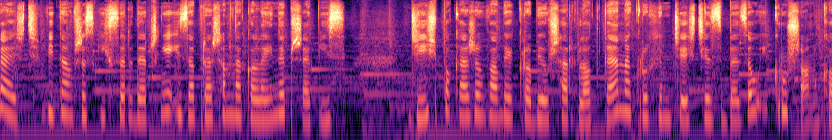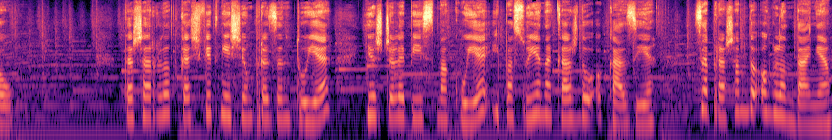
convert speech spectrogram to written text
Cześć, witam wszystkich serdecznie i zapraszam na kolejny przepis. Dziś pokażę Wam jak robię szarlotkę na kruchym cieście z bezą i kruszonką. Ta szarlotka świetnie się prezentuje, jeszcze lepiej smakuje i pasuje na każdą okazję. Zapraszam do oglądania.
